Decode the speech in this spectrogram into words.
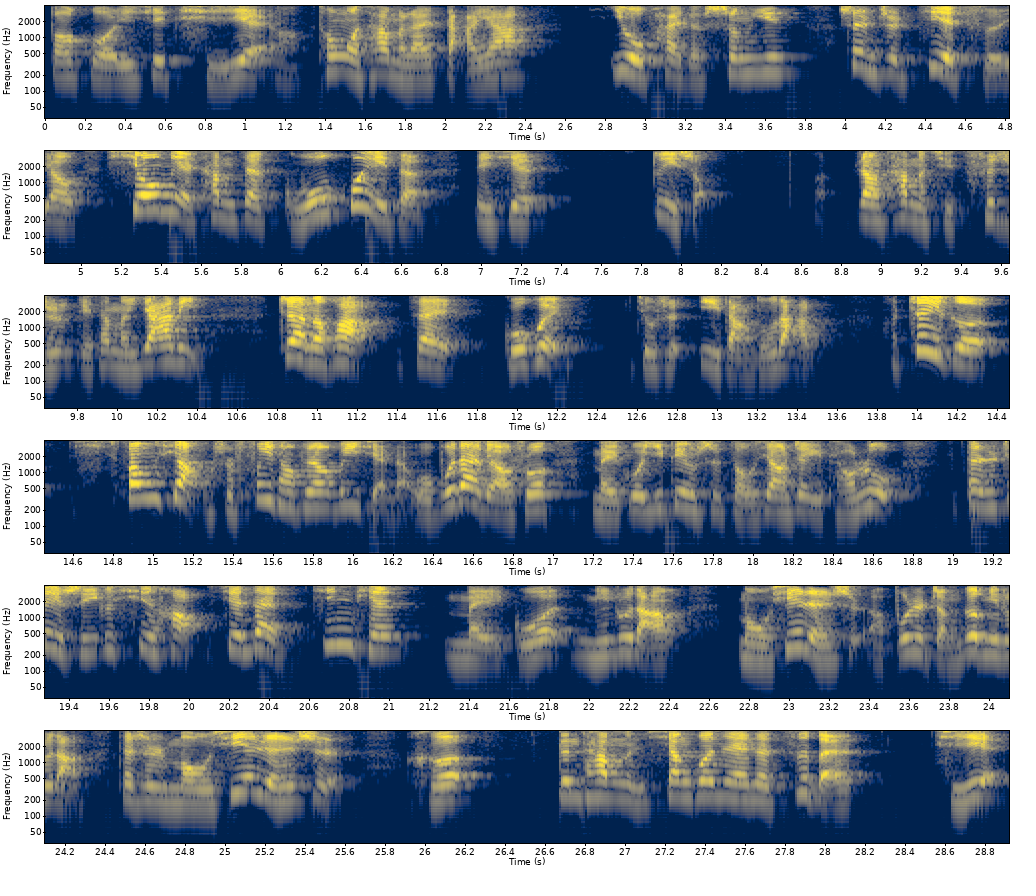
包括一些企业啊，通过他们来打压右派的声音，甚至借此要消灭他们在国会的那些。对手，让他们去辞职，给他们压力，这样的话，在国会就是一党独大了。这个方向是非常非常危险的。我不代表说美国一定是走向这一条路，但是这是一个信号。现在今天，美国民主党某些人士啊，不是整个民主党，但是某些人士和跟他们相关联的资本企业，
